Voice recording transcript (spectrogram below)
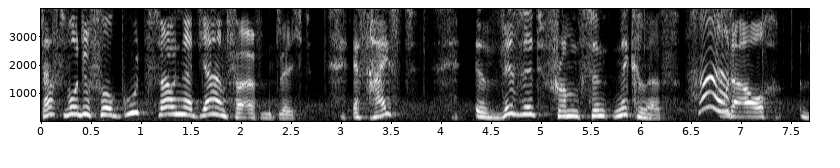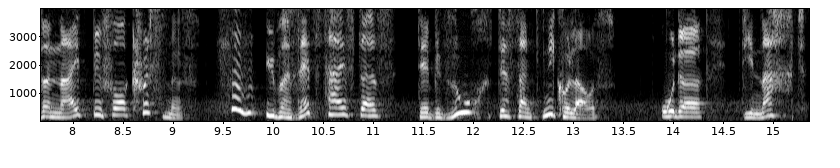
Das wurde vor gut 200 Jahren veröffentlicht. Es heißt A Visit from St. Nicholas huh. oder auch The Night Before Christmas. Übersetzt heißt das Der Besuch des St. Nikolaus oder Die Nacht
